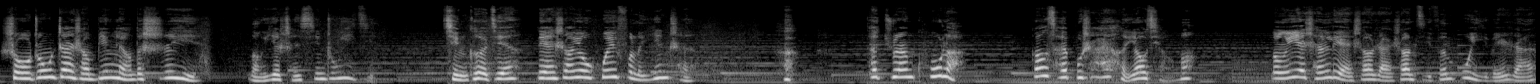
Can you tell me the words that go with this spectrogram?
手中沾上冰凉的湿意。冷夜晨心中一紧，顷刻间脸上又恢复了阴沉。呵，他居然哭了，刚才不是还很要强吗？冷夜晨脸上染上几分不以为然，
